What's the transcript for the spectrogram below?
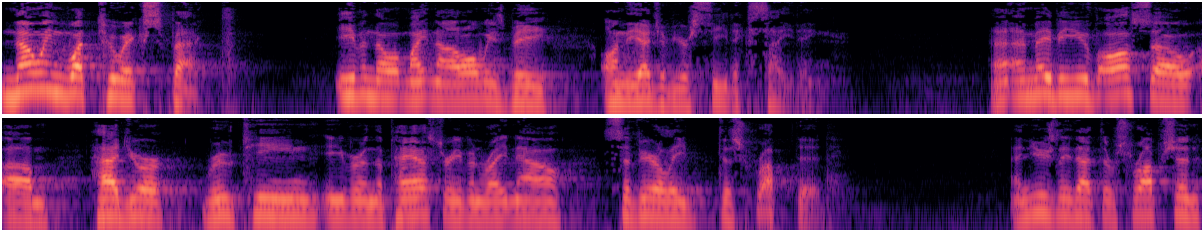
knowing what to expect, even though it might not always be on the edge of your seat exciting. And maybe you've also um, had your routine, either in the past or even right now, severely disrupted. And usually that disruption,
